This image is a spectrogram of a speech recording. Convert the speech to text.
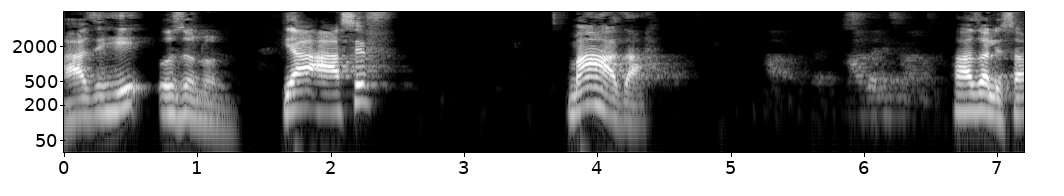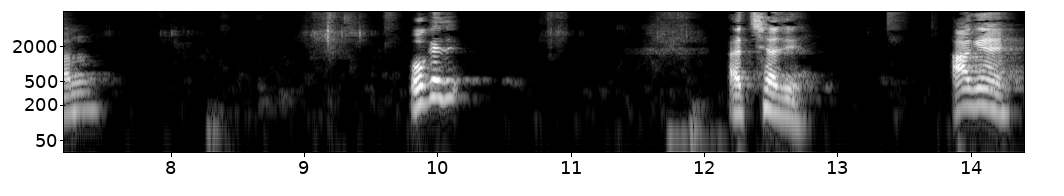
حاضی ہی ازن یا آصف؟ ماں ہاضا حاضا لسان۔ اوکے جی۔ اچھا جی۔ آگے آئے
